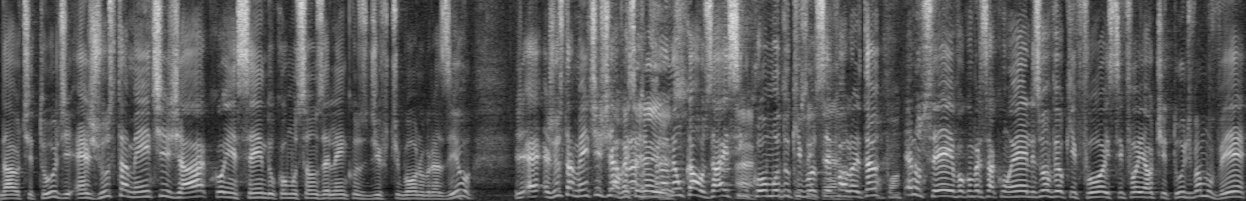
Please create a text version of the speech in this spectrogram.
da altitude é justamente já conhecendo como são os elencos de futebol no Brasil. É justamente já para não causar esse é, incômodo que você interno. falou. Então, eu não sei, eu vou conversar com eles, vou ver o que foi, se foi altitude, vamos ver.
